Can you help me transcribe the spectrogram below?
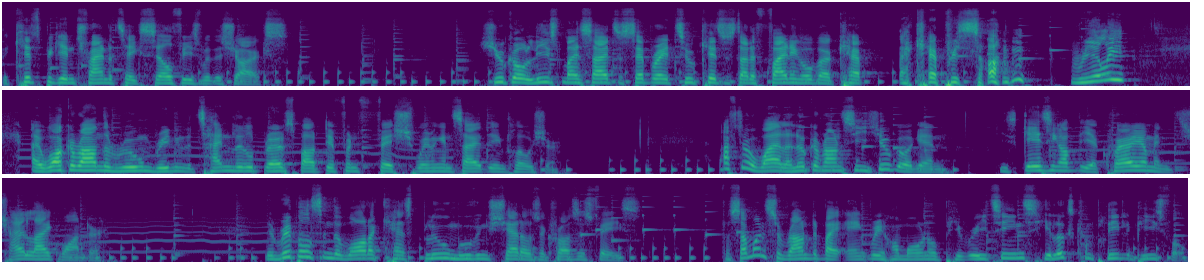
The kids begin trying to take selfies with the sharks. Hugo leaves my side to separate two kids who started fighting over a, cap- a Capri Sun. really? I walk around the room reading the tiny little blurbs about different fish swimming inside the enclosure. After a while, I look around and see Hugo again. He's gazing up the aquarium in childlike wonder. The ripples in the water cast blue, moving shadows across his face. For someone surrounded by angry hormonal preteens, he looks completely peaceful.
